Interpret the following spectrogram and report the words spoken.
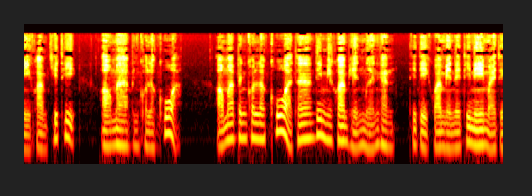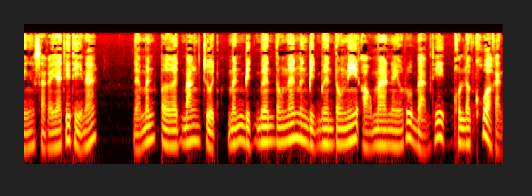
มีความคิดที่ออกมาเป็นคนละขั้วออกมาเป็นคนละขั้วทั้งที่มีความเห็นเหมือนกันทิฏฐิความเห็นในที่นี้หมายถึงสักยะทิฏฐินะแต่มันเปิดบางจุด มันบิดเบือนตรงนั้น มันบิดเบือนตรงนี้ออกมาในรูปแบบที่คนละขั้วกัน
